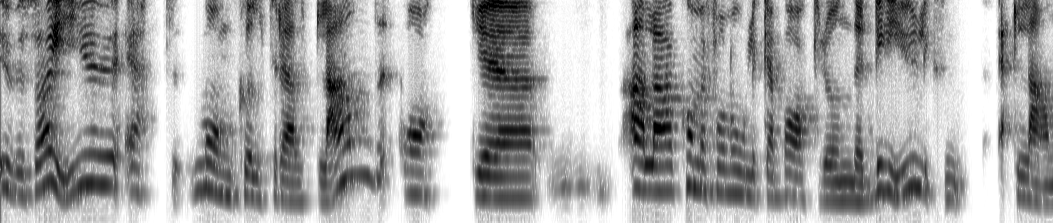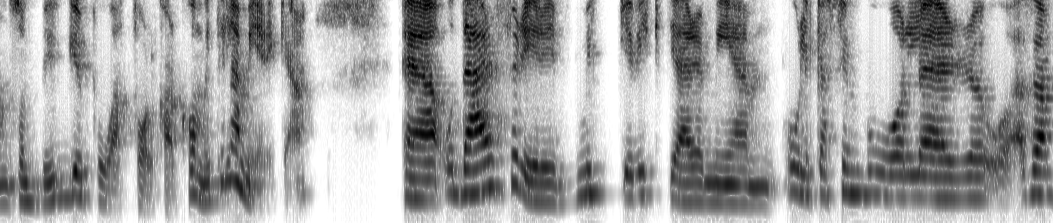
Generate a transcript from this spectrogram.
USA är ju ett mångkulturellt land och eh, alla kommer från olika bakgrunder. Det är ju liksom ett land som bygger på att folk har kommit till Amerika. Eh, och därför är det mycket viktigare med olika symboler. Och, alltså,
